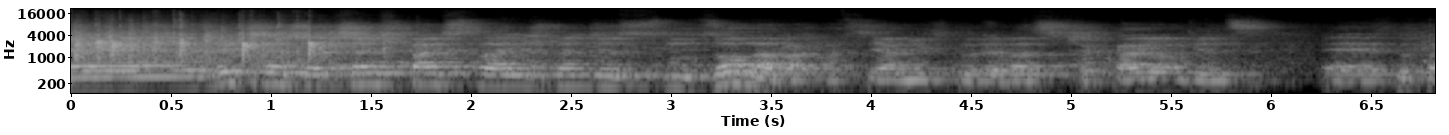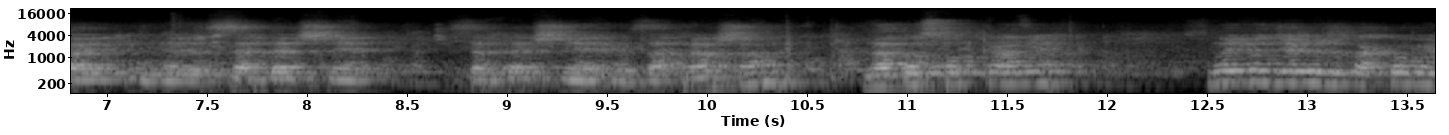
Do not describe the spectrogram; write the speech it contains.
E, Myślę, że część Państwa już będzie znudzona wakacjami, które Was czekają, więc e, tutaj e, serdecznie, serdecznie zapraszam na to spotkanie. No i będziemy, że tak powiem,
